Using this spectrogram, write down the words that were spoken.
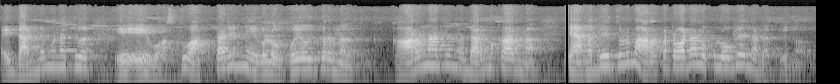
ඒ දන්නේම නැතුව ඒ ඒ වස්තුව අත්තරින්නේ ඒගොල්ලෝ උපයෝග කරන කාරණා තියෙන ධර්ම කාරණා. ඒ හැමදේ තුළම අරකට වඩා ලොකු ලෝභයක් නඩත් වෙනවලු.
